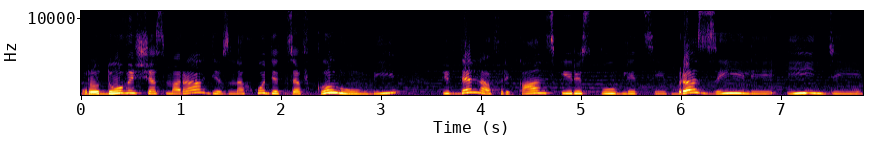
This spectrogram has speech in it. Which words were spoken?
Родовища смарагдів знаходяться в Колумбії, Південно-Африканській Республіці, Бразилії, Індії,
